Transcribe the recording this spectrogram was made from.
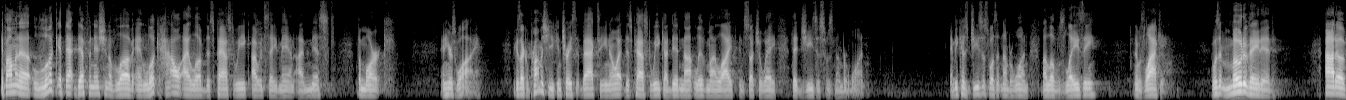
if I'm to look at that definition of love and look how I loved this past week, I would say, man, I missed the mark. And here's why. Because I can promise you, you can trace it back to, you know what, this past week I did not live my life in such a way that Jesus was number one. And because Jesus wasn't number one, my love was lazy and it was lacking. It wasn't motivated out of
